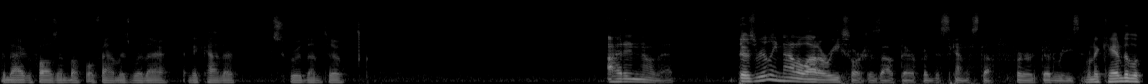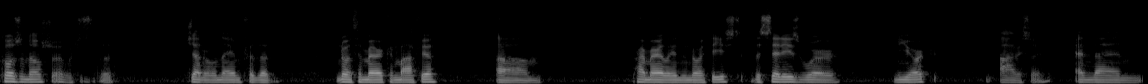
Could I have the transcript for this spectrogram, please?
the Niagara Falls and Buffalo families were there, and it kind of screwed them too. I didn't know that. There's really not a lot of resources out there for this kind of stuff for good reason. When it came to La Cosa Nostra, which is the general name for the North American mafia, um, primarily in the Northeast, the cities were New York, obviously, and then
